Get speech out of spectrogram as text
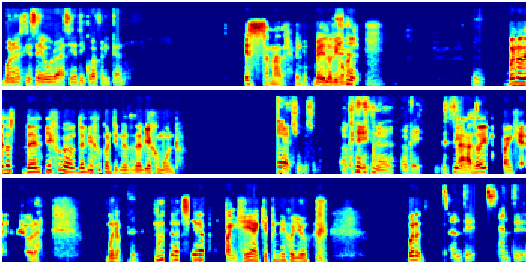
Bueno, es que es euroasiático africano. Esa madre. Ve, lo digo mal. Bueno, de los, del viejo, del viejo continente, del viejo mundo. Ah. Ok, no, ok. Ah, soy Pangea desde ahora. Bueno, no, pero sí era Pangea, qué pendejo yo. Bueno, Antes, antes,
